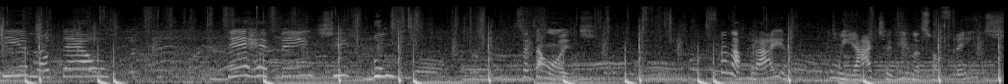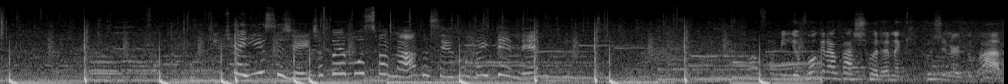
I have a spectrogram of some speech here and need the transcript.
Aqui no hotel, de repente, bum! Você tá onde? Você tá na praia? Com um iate ali na sua frente? O que, que é isso, gente? Eu tô emocionada, vocês não estão entendendo. Ó, família, eu vou gravar chorando aqui pro Junior do lado.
